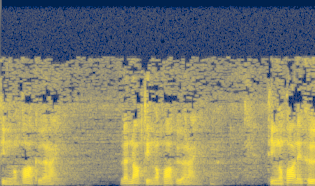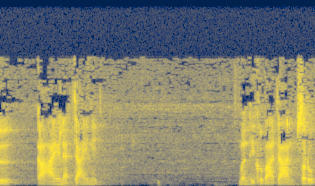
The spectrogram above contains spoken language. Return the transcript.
ถิ่นของพ่อคืออะไร และนอกถิ่นของพ่อคืออะไร ถิ่นของพ่อนี่คือกายและใจนี้ เหมือนที่ครูบาอาจารย์สรุป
